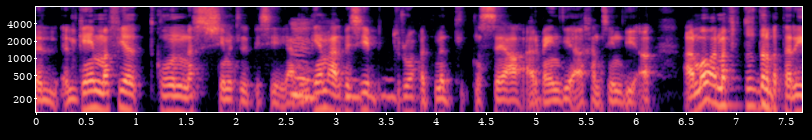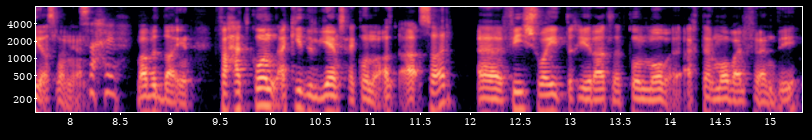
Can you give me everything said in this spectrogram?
ال game ما فيها تكون نفس الشيء مثل ال PC يعني مم. ال game على ال PC مم. بتروح بتمد نص ساعة 40 دقيقة 50 دقيقة. على الموبايل ما في بتفضل بطارية أصلا يعني. صحيح. ما بتضاين فحتكون أكيد ال games حيكونوا أقصر. آه، في شوية تغييرات لتكون موب... أكثر mobile friendly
